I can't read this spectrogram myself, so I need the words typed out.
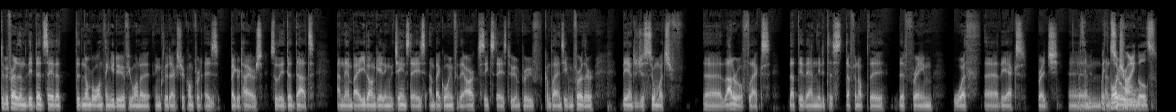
to be fair to them, they did say that the number one thing you do if you want to include extra comfort is bigger tires. So they did that. And then by elongating the chain stays and by going for the arced seat stays to improve compliance even further, they introduced so much uh, lateral flex that they then needed to stiffen up the the frame with uh, the X bridge um, with, with more so, triangles.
